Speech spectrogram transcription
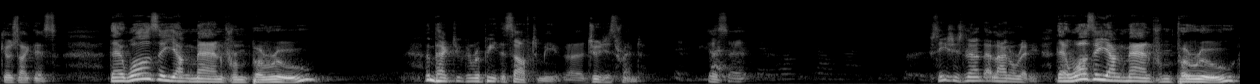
goes like this There was a young man from Peru. In fact, you can repeat this after me, uh, Judy's friend. Yes. Uh, see, she's learnt that line already. There was a young man from Peru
